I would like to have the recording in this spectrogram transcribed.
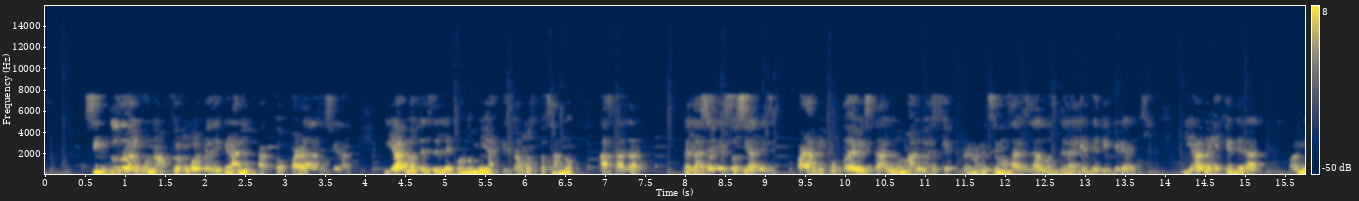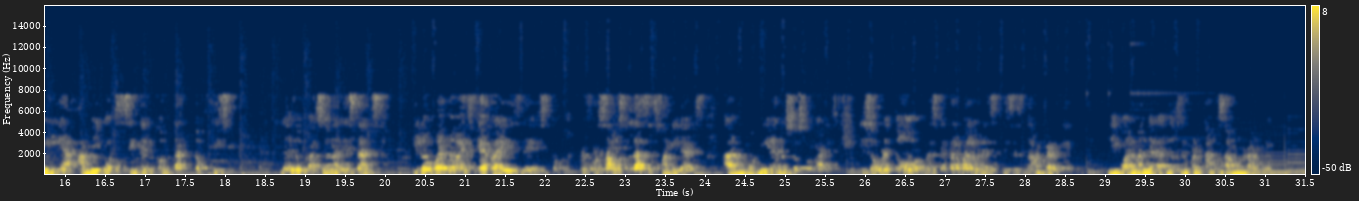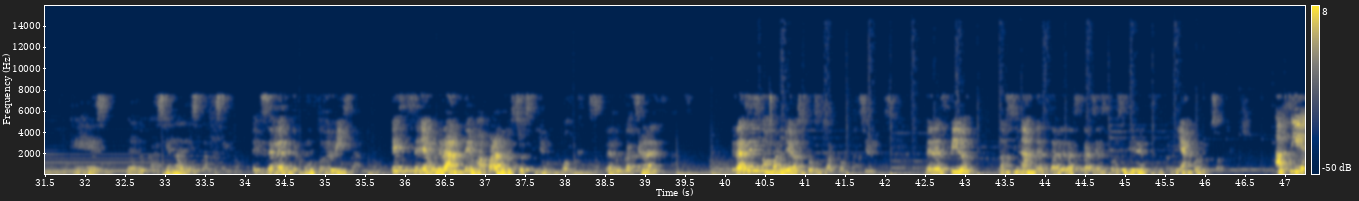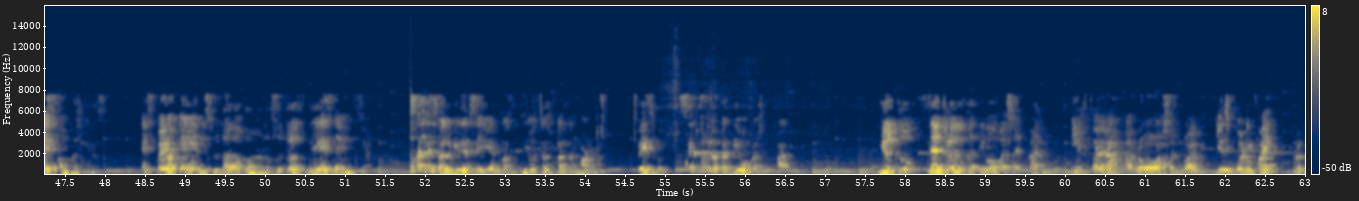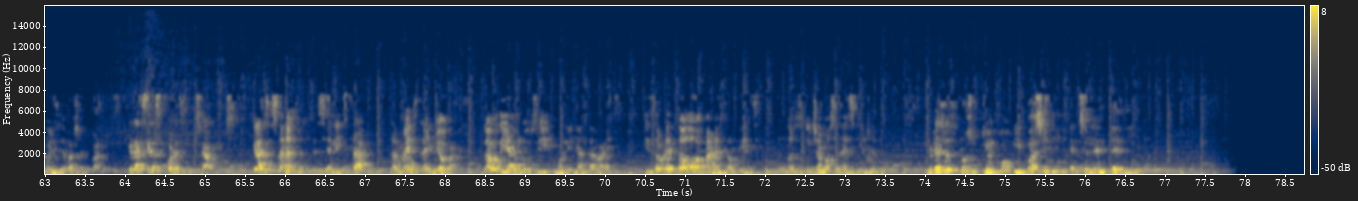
Sin duda alguna, fue un golpe de gran impacto para la sociedad. Y hablo desde la economía que estamos pasando hasta las relaciones sociales. Para mi punto de vista, lo malo es que permanecemos aislados de la gente que queremos. Y hablo en general, familia, amigos, sin el contacto físico, la educación a distancia. Y lo bueno es que a raíz de esto reforzamos lazos familiares, armonía en nuestros hogares y sobre todo rescatar valores que se están perdiendo. De igual manera nos enfrentamos a un gran reto, que es la educación a distancia. Excelente punto de vista. Este sería un gran tema para nuestro siguiente podcast, la educación a distancia. Gracias compañeros por sus aportaciones. Me despido, no sin antes darles las gracias por seguir en sintonía con nosotros. Así es, compañeros. Espero que hayan disfrutado como nosotros de esta emisión. No se les olvide seguirnos en nuestras plataformas Facebook, Centro Educativo Bachalpal, YouTube, Centro Educativo Bachalpal, Instagram, arroba Bachalpal y Spotify, Frecuencia Bachalpal. Gracias por escucharnos. Gracias a nuestra especialista, la maestra en yoga, Claudia Lucy Molina Tavares, y sobre todo a nuestra audiencia. Nos escuchamos en el siguiente podcast. Gracias por su tiempo y pasen un excelente día.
